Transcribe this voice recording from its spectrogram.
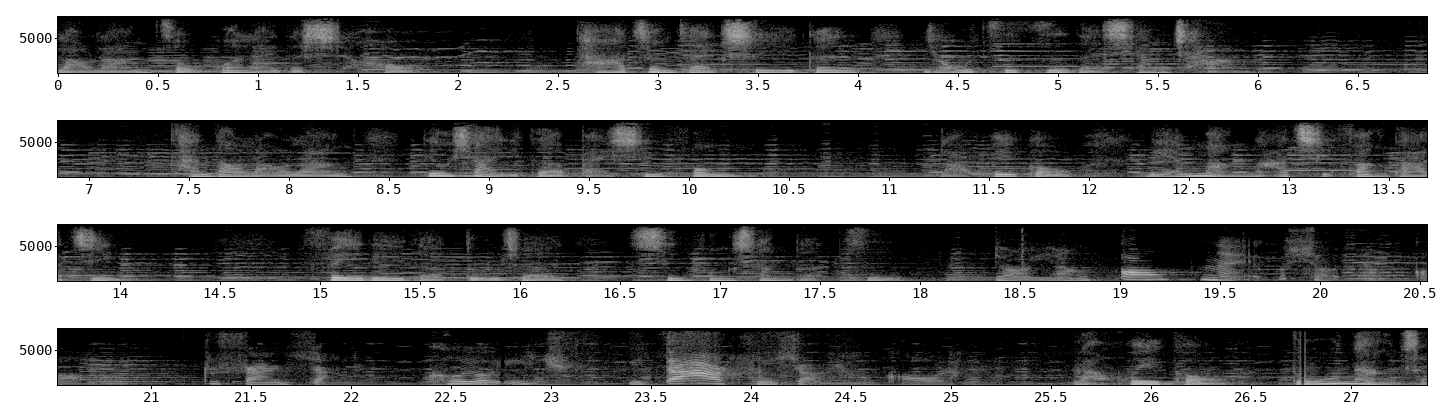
老狼走过来的时候。它正在吃一根油滋滋的香肠，看到老狼丢下一个白信封，灰狗连忙拿起放大镜，费力地读着信封上的字：“小羊羔，哪个小羊羔？这山下可有一群一大群小羊羔了。”老灰狗嘟囔着：“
